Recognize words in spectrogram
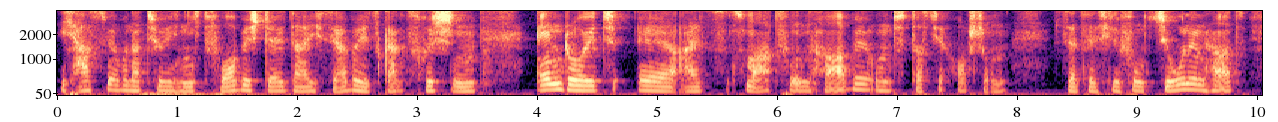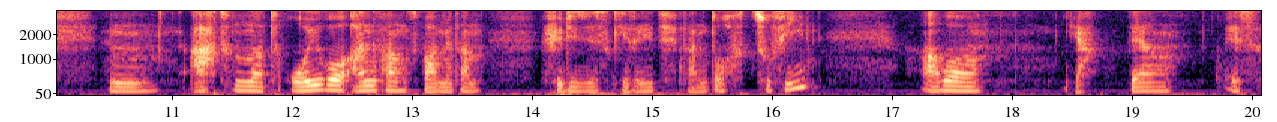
Ich habe es mir aber natürlich nicht vorbestellt, da ich selber jetzt ganz frischen Android äh, als Smartphone habe und das ja auch schon sehr, viele Funktionen hat. 800 ähm, Euro anfangs war mir dann für dieses Gerät dann doch zu viel. Aber ja, wer es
